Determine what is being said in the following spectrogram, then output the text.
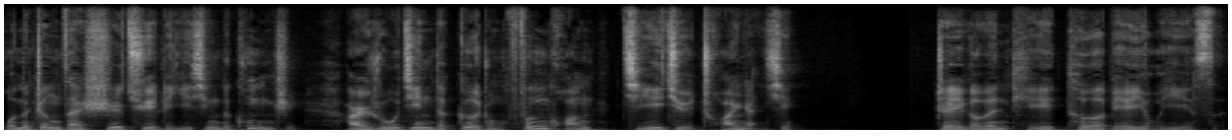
我们正在失去理性的控制，而如今的各种疯狂极具传染性。这个问题特别有意思，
